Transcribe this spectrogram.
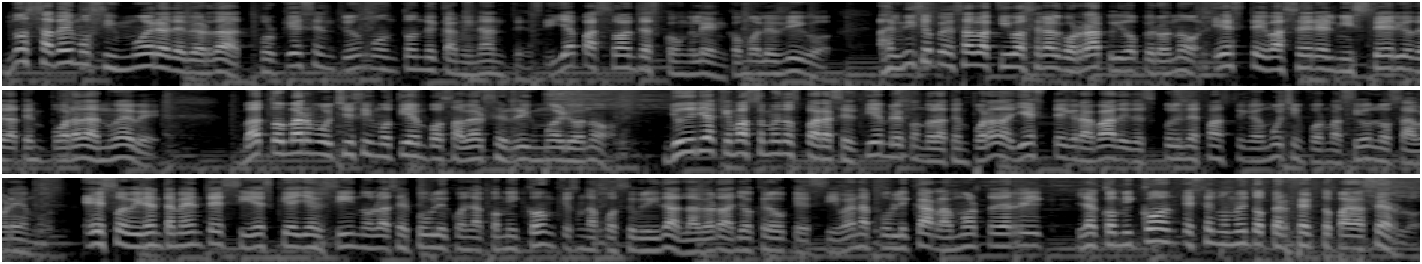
no sabemos si muere de verdad, porque es entre un montón de caminantes. Y ya pasó antes con Glenn, como les digo. Al inicio pensaba que iba a ser algo rápido, pero no. Este va a ser el misterio de la temporada 9. Va a tomar muchísimo tiempo saber si Rick muere o no. Yo diría que más o menos para septiembre, cuando la temporada ya esté grabada y después de fans tenga mucha información, lo sabremos. Eso evidentemente si es que ella en sí no lo hace público en la Comic Con, que es una posibilidad. La verdad, yo creo que si van a publicar la muerte de Rick, la Comic Con es el momento perfecto para hacerlo.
